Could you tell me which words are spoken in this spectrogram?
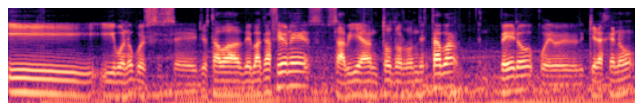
Y, bueno, pues eh, yo estaba de vacaciones, sabían todos dónde estaba, pero pues quieras que no,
